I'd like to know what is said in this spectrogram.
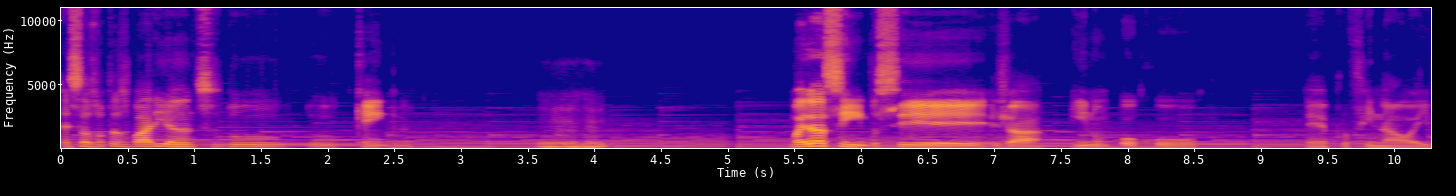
essas outras variantes do, do Kang, né? Uhum. Mas assim, você já indo um pouco é, pro final aí,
